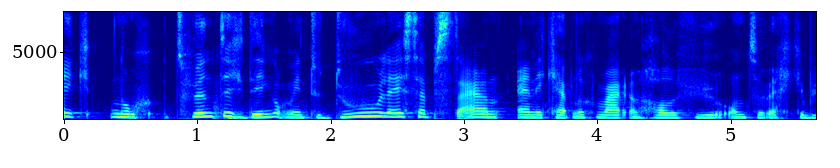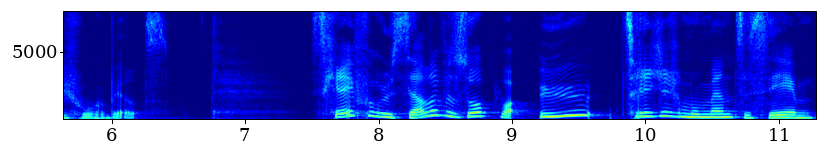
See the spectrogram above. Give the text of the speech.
ik nog twintig dingen op mijn to-do-lijst heb staan en ik heb nog maar een half uur om te werken, bijvoorbeeld. Schrijf voor uzelf eens op wat uw triggermomenten zijn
